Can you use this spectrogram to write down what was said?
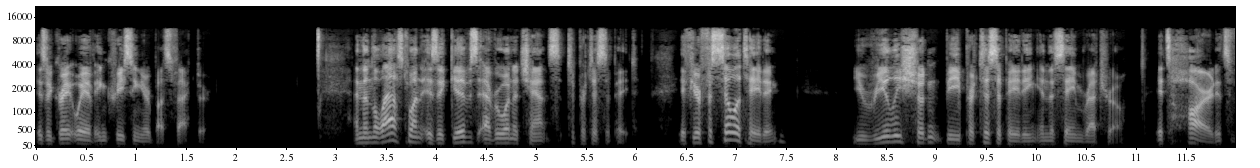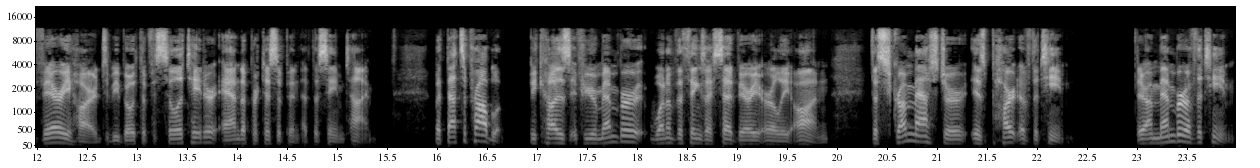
is a great way of increasing your bus factor. And then the last one is it gives everyone a chance to participate. If you're facilitating, you really shouldn't be participating in the same retro. It's hard, it's very hard to be both a facilitator and a participant at the same time. But that's a problem because if you remember one of the things I said very early on, the scrum master is part of the team. They're a member of the team.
